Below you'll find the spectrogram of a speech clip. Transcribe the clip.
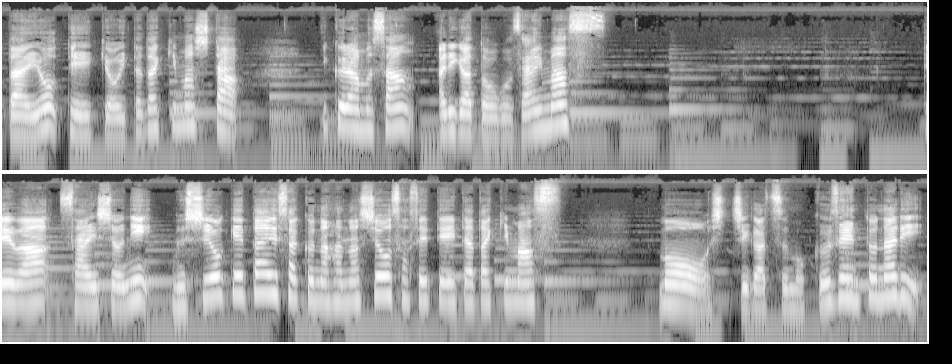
答えを提供いただきました。イクラムさん、ありがとうございます。では、最初に虫除け対策の話をさせていただきます。もう7月目前となり、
